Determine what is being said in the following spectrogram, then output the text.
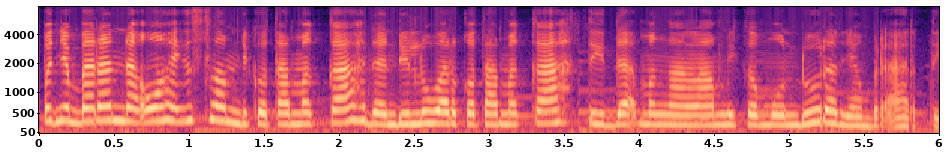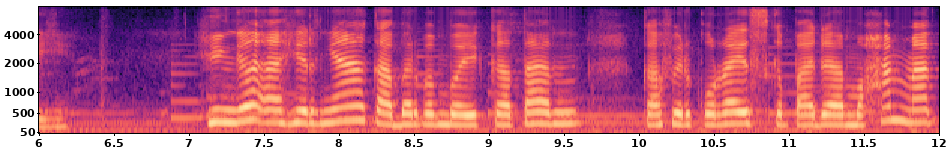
Penyebaran dakwah Islam di kota Mekah dan di luar kota Mekah tidak mengalami kemunduran yang berarti. Hingga akhirnya kabar pemboikotan kafir Quraisy kepada Muhammad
